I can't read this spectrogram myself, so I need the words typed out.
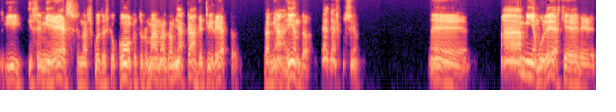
e ICMS nas coisas que eu compro tudo mais, mas a minha carga direta da minha renda é 10%. É, a minha mulher, que é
